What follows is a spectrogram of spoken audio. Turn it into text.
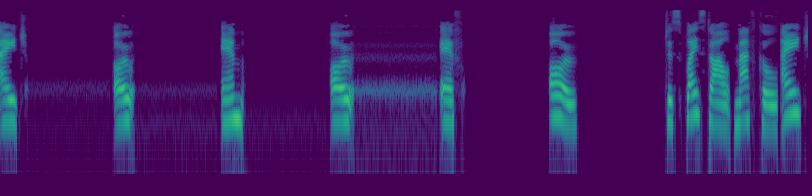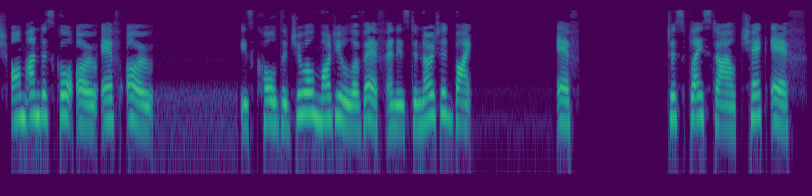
H O M O F O display style mathcal H om underscore O F O is called the dual module of F and is denoted by F. Display style check F.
